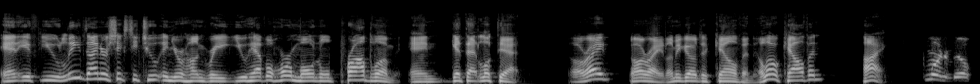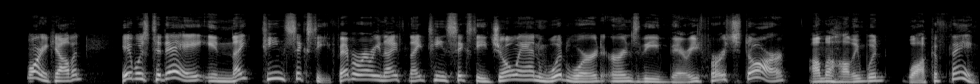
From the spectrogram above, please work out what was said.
And if you leave Diner 62 and you're hungry, you have a hormonal problem and get that looked at. All right? All right. Let me go to Calvin. Hello, Calvin. Hi. Good morning, Bill. Morning, Calvin. It was today in 1960, February 9th, 1960, Joanne Woodward earns the very first star on the Hollywood Walk of Fame.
